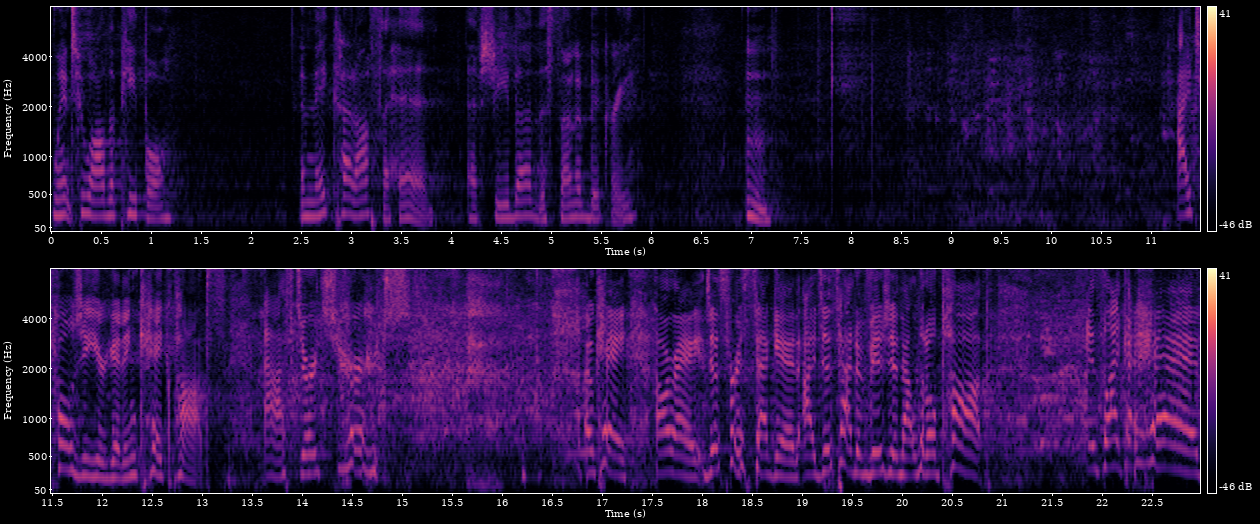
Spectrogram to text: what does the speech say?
went to all the people, and they cut off the head of Sheba, the son of Bichri. Mm. I told you you're getting cake pops after church. okay, all right, just for a second. I just had a vision, that little pop. It's like a head.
